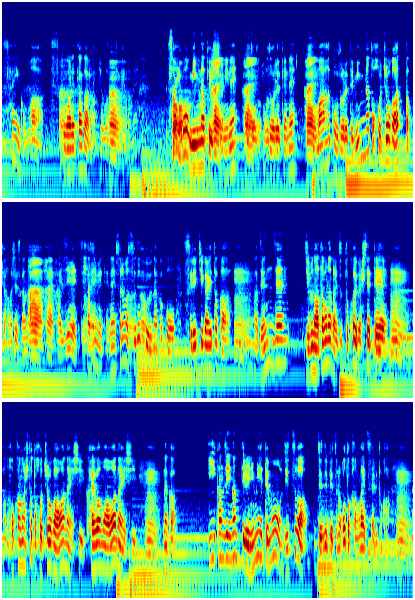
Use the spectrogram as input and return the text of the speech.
最後まあ救われたからよかったけどね。最後みんなと一緒にね、はいはい。踊踊れてね、はい。うまく踊れてみんなと歩調があったっていう話ですからね。はい。初めてね。初めてね。それもすごくなんかこうすれ違いとかうん。全然自分の頭の中にずっと声がしててうん。あの他の人と歩調が合わないし会話も合わないしうん。なんかいい感じになってるように見えても実は全然別のことを考えてたりとかうん。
